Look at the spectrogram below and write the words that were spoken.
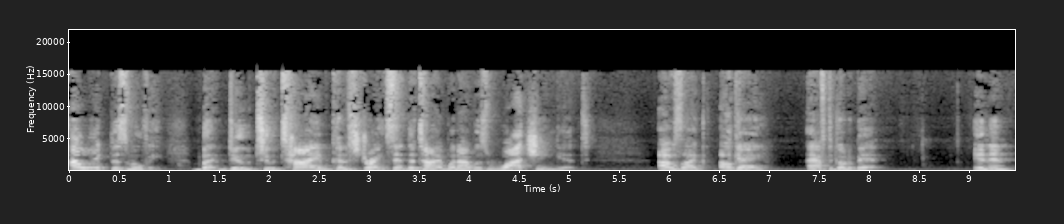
I like this movie. But due to time constraints at the time when I was watching it, I was like, okay, I have to go to bed. And then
